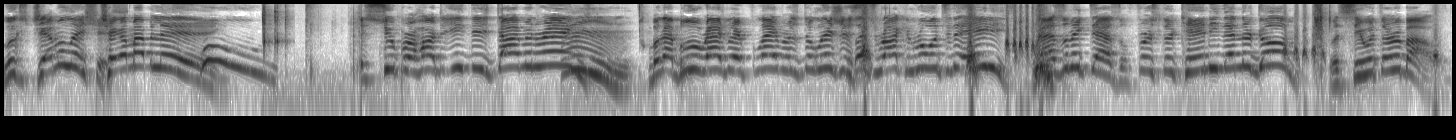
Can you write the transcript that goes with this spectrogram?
Looks gemalicious. Check out my bling. Woo. It's super hard to eat these diamond rings. Mm. But that blue raspberry flavor is delicious. Let's rock and roll into the 80s. Razzle McDazzle. First they're candy, then they're gum. Let's see what they're about.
